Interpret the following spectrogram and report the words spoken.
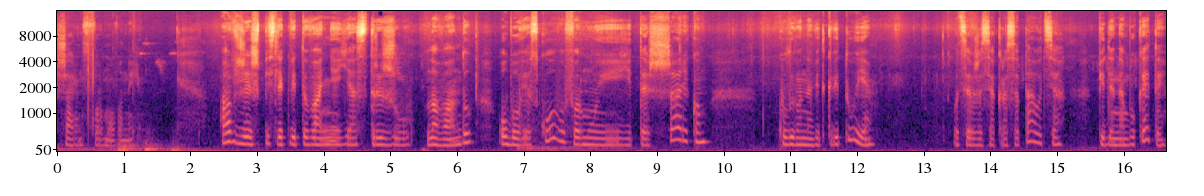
шаром сформований. А вже ж після квітування я стрижу лаванду, обов'язково формую її теж шариком. Коли вона відквітує, оце вже вся красота оця піде на букети,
